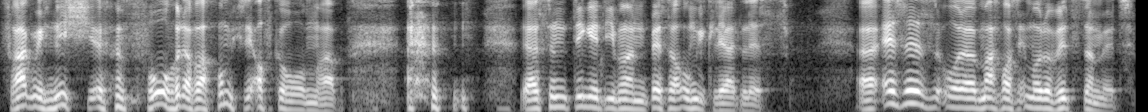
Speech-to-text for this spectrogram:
Frag mich nicht, äh, wo oder warum ich sie aufgehoben habe. das sind Dinge, die man besser ungeklärt lässt. Äh, ess es oder mach was immer du willst damit.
